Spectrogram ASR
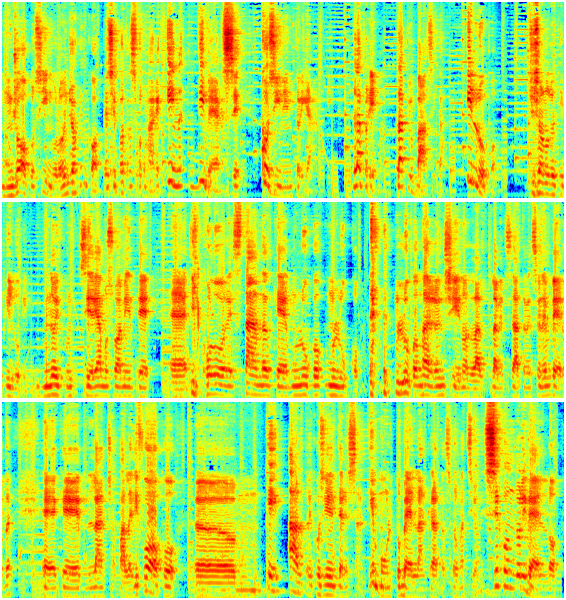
un gioco singolo o un gioco in coppia si può trasformare in diverse cosine intriganti. La prima, la più basica, il lupo. Ci sono due tipi di lupi, noi consideriamo solamente eh, il colore standard che è un, lupo, un, lupo, un lupo marroncino, la, la, versione verde, eh, che lancia palle di fuoco ehm, e altre cosine interessanti. È molto bella anche la trasformazione. Secondo livello,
